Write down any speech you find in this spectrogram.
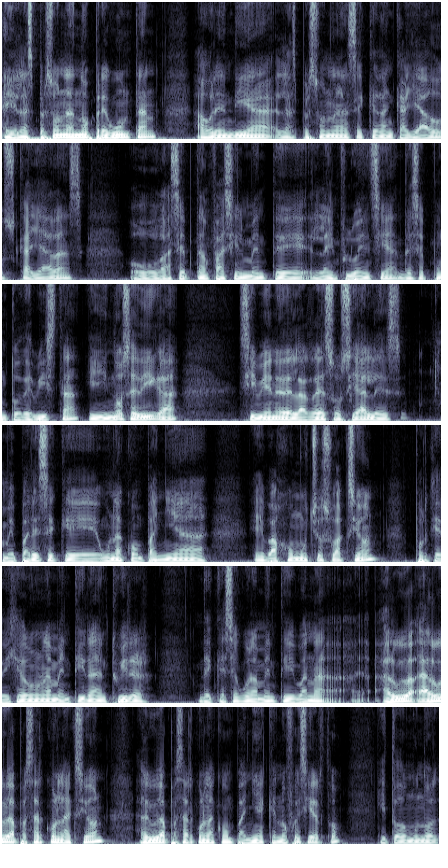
eh, las personas no preguntan, ahora en día las personas se quedan callados, calladas, o aceptan fácilmente la influencia de ese punto de vista. Y no se diga, si viene de las redes sociales, me parece que una compañía eh, bajó mucho su acción porque dijeron una mentira en Twitter de que seguramente iban a algo iba, algo iba a pasar con la acción, algo iba a pasar con la compañía que no fue cierto y todo el mundo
